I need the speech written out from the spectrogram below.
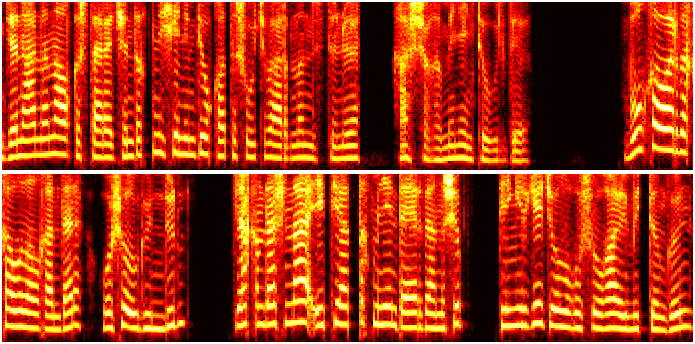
жана анын алкыштары чындыктын ишенимдүү катышуучуларынын үстүнө ашыгы менен төгүлдү. Бул кабарды кабыл алгандар ошол күндүн жакындашына этияттык менен даярданышып теңирге жолугушууга үмүттөнгөн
